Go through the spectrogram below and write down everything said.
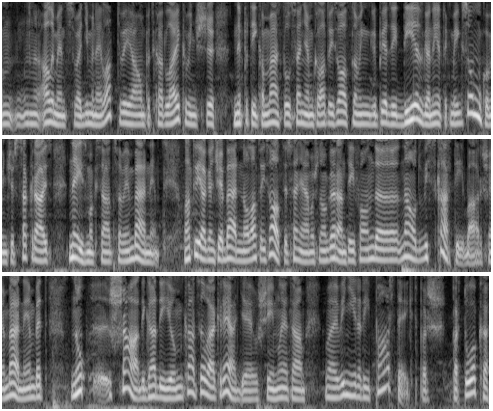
mm, alimentus vai ģimenei Latvijā, un pēc kāda laika viņš nepatīkam vēstuli saņem, ka Latvijas valsts no viņa grib piedzīt diezgan ietekmīgu summu, ko viņš ir sakrājis neizmaksātu saviem bērniem. Latvijā gan šie bērni no Latvijas valsts ir saņēmuši no garantija fonda naudu viss kārtībā ar šiem bērniem, bet, nu, šādi gadījumi, kā cilvēki reaģē uz šīm lietām, vai viņi ir arī pārsteigti par, š, par to, ka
